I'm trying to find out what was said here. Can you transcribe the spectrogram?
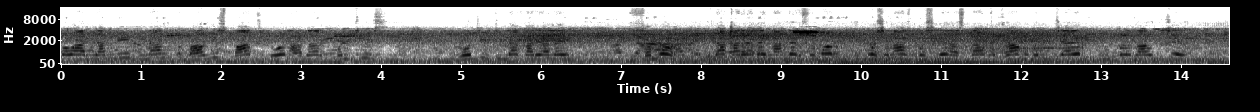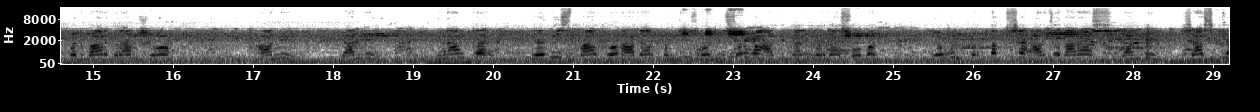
पवार यांनी दिनांक बावीस पाच दोन हजार पंचवीस रोजी जिल्हा कार्यालय समोर जिल्हा कार्यालय नांदेड समोर उपोषणास बसले असता ग्रामपंचायत पिंपळगावचे पदभार ग्रामसेवक आणि यांनी दिनांक तेवीस पाच दोन हजार पंचवीस रोजी सर्व अधिकारी वर्गासोबत येऊन प्रत्यक्ष अर्जदारास यांनी शासकीय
